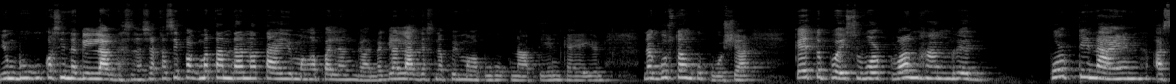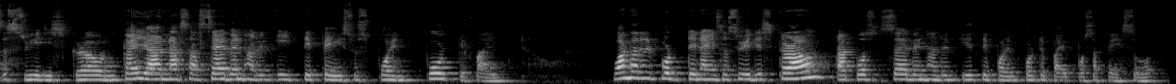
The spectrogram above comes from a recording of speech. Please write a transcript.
Yung buhok kasi naglalagas na siya. Kasi pag matanda na tayo mga palangga, naglalagas na po yung mga buhok natin. Kaya yun, nagustuhan ko po siya. Kaya ito po is worth 100 49 as a Swedish crown. Kaya nasa 780 pesos point 45. 149 sa Swedish crown, tapos 780.45 po sa peso.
